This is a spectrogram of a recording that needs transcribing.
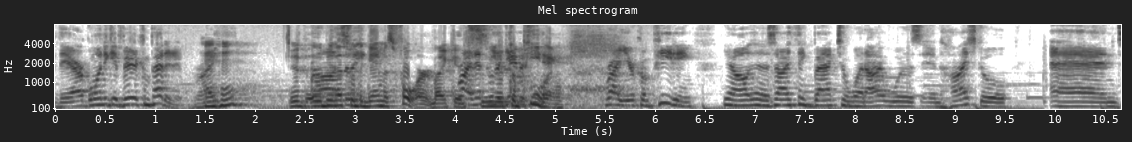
they are going to get very competitive, right? Mm-hmm. It, I mean, that's so what the game is for. Like, it's, right, that's what you're competing. Right, you're competing. You know, so I think back to when I was in high school, and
